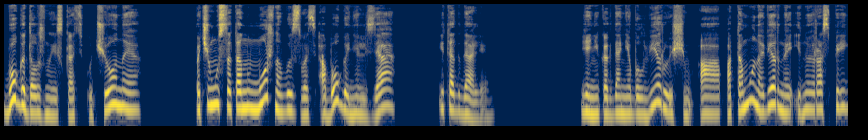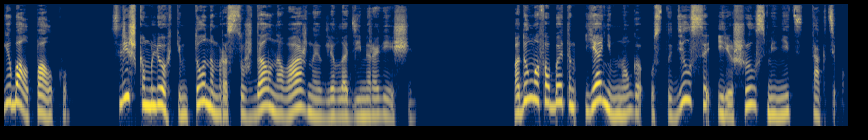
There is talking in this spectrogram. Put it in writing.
Бога должны искать ученые. Почему сатану можно вызвать, а Бога нельзя? И так далее. Я никогда не был верующим, а потому, наверное, иной раз перегибал палку. Слишком легким тоном рассуждал на важные для Владимира вещи. Подумав об этом, я немного устыдился и решил сменить тактику.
